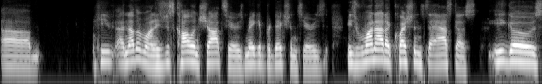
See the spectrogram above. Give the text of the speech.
Um, he another one. He's just calling shots here. He's making predictions here. He's he's run out of questions to ask us. He goes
